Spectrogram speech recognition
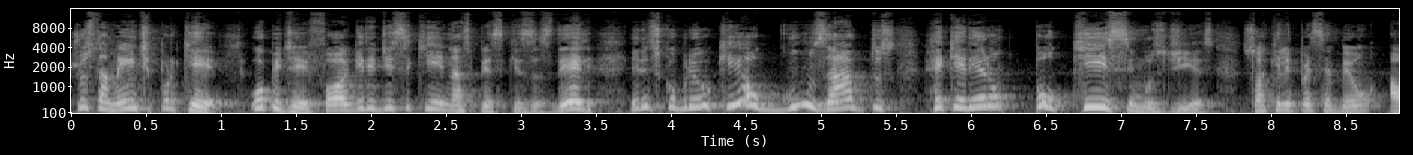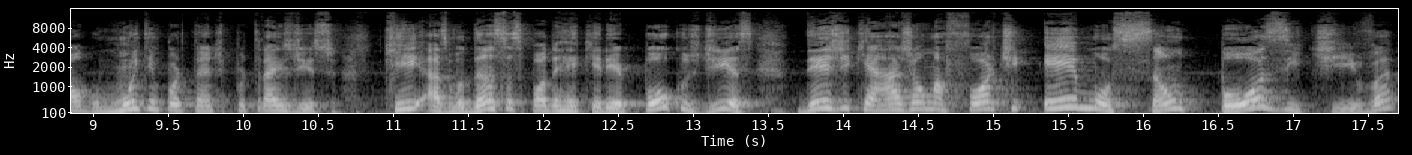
Justamente porque o PJ Fogg ele disse que nas pesquisas dele ele descobriu que alguns hábitos requereram pouquíssimos dias. Só que ele percebeu algo muito importante por trás disso, que mudanças podem requerer poucos dias desde que haja uma forte emoção positiva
